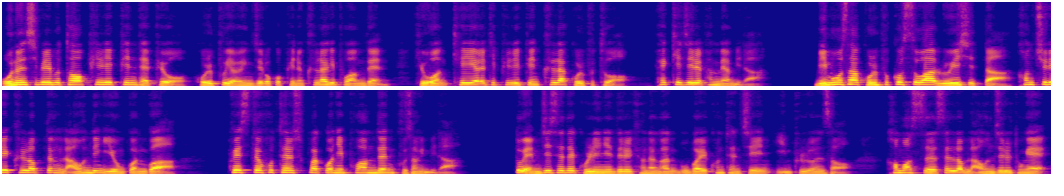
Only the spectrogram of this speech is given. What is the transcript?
오는 10일부터 필리핀 대표 골프 여행지로 꼽히는 클락이 포함된 교원 KRT 필리핀 클락 골프 투어 패키지를 판매합니다. 미모사 골프 코스와 루이시따, 컨츄리 클럽 등 라운딩 이용권과 퀘스트 호텔 숙박권이 포함된 구성입니다. 또 MZ세대 골린이들을 겨냥한 모바일 콘텐츠인 인플루언서, 커머스 셀럽 라운지를 통해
